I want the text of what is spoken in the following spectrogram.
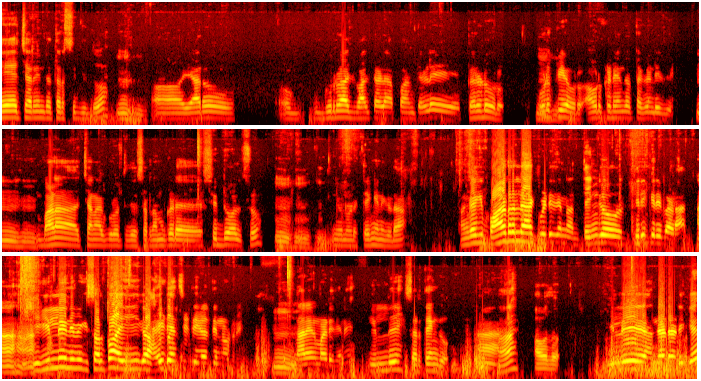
ಐ ಎಚ್ ಆರ್ ಇಂದ ತರಿಸಿದ್ದು. ಯಾರು ಗುರುರಾಜ್ ಬಾಲ್ತಾಳಪ್ಪ ಅಂತೇಳಿ ಪೆರಡೂರು ಉಡುಪಿಯವರು ಅವ್ರ ಕಡೆಯಿಂದ ತಗೊಂಡಿದ್ವಿ. ಬಹಳ ಚೆನ್ನಾಗಿ ಬರುತ್ತಿದೆ ಸರ್. ನಮ್ ಕಡೆ ಸಿದ್ದು ಹಲ್ಸು. ನೀವು ನೋಡಿ ತೆಂಗಿನ ಗಿಡ. ಹಂಗಾಗಿ ಅಲ್ಲಿ ಹಾಕ್ಬಿಟ್ಟಿದ್ದೀನಿ ನಾನು. ತೆಂಗು ಕಿರಿಕಿರಿ ಬೇಡ. ಈಗ ಇಲ್ಲಿ ನಿಮಗೆ ಸ್ವಲ್ಪ ಈಗ ಹೈ ಡೆನ್ಸಿಟಿ ಹೇಳ್ತೀನಿ ನೋಡ್ರಿ. ನಾನೇನ್ ಮಾಡಿದ್ದೀನಿ? ಇಲ್ಲಿ ಸರ್ ತೆಂಗು. ಹೌದು. ಇಲ್ಲಿ ಹನ್ನೆರಡು ಅಡಿಗೆ.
